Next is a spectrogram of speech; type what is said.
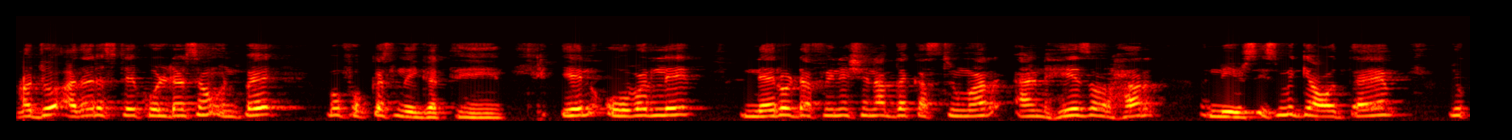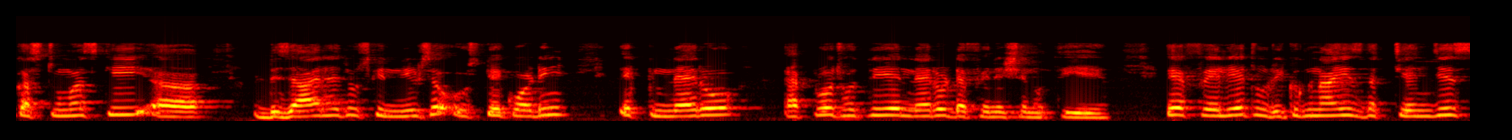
और जो अदर स्टेक होल्डर्स हैं उन पे वो फोकस नहीं करते हैं। In overly narrow definition of the customer and his or her needs इसमें क्या होता है, जो कस्टमर्स की डिज़ायर है, जो उसकी नीड्स है, उसके अकॉर्डिंग एक नैरो अप्रोच होती है नैरो डेफिनेशन होती है। A failure to recognize the changes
